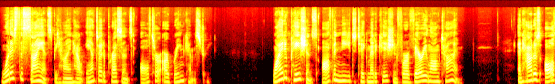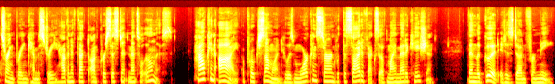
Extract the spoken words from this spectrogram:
What is the science behind how antidepressants alter our brain chemistry? Why do patients often need to take medication for a very long time? And how does altering brain chemistry have an effect on persistent mental illness? How can I approach someone who is more concerned with the side effects of my medication than the good it has done for me?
